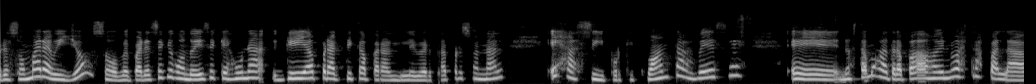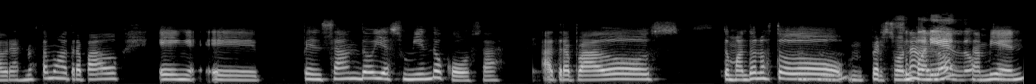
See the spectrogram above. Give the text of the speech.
pero son maravillosos. Me parece que cuando dice que es una guía práctica para la libertad personal, es así, porque cuántas veces eh, no estamos atrapados en nuestras palabras, no estamos atrapados en eh, pensando y asumiendo cosas, atrapados tomándonos todo Ujú. personal, ¿no? También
